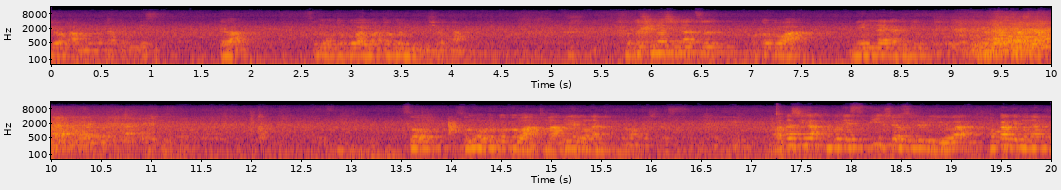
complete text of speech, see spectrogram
上が物語です。ではその男は今どこにいるでしょうか？今年の4月男は明治大学にそうその男とは紛れもなくこの私です。私がここでスピーチをする理由は他でもなく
